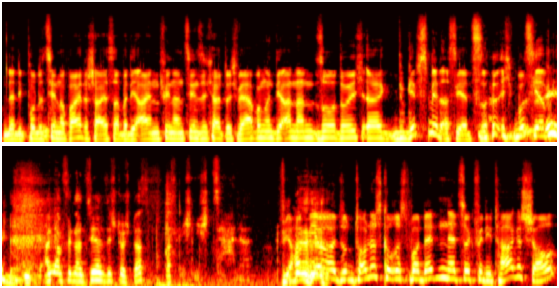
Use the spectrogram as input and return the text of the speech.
Ja, die produzieren doch beide Scheiße, aber die einen finanzieren sich halt durch Werbung und die anderen so durch, äh, du gibst mir das jetzt. Ich muss. Eben, die anderen finanzieren sich durch das, was ich nicht zahle. Wir haben hier so ein tolles Korrespondentennetzwerk für die Tagesschau.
